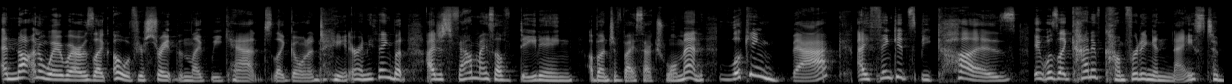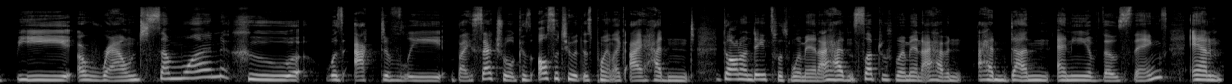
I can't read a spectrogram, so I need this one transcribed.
and not in a way where I was like, "Oh, if you're straight then like we can't like go on a date or anything," but I just found myself dating a bunch of bisexual men. Looking back, I think it's because it was like kind of comforting and nice to be around someone who was actively bisexual because also too at this point like I hadn't gone on dates with women, I hadn't slept with women, I haven't I hadn't done any of those things. And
